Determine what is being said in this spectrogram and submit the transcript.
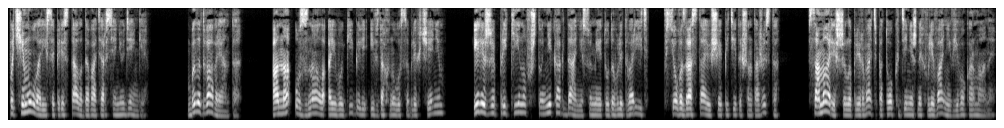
почему Лариса перестала давать Арсению деньги. Было два варианта. Она узнала о его гибели и вздохнула с облегчением, или же, прикинув, что никогда не сумеет удовлетворить все возрастающие аппетиты шантажиста, сама решила прервать поток денежных вливаний в его карманы.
